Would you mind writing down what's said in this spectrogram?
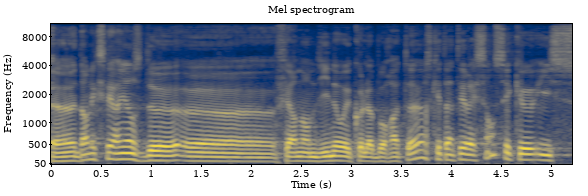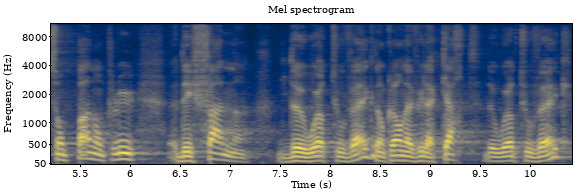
Euh, dans l'expérience de euh, Fernandino et collaborateurs, ce qui est intéressant, c'est qu'ils ne sont pas non plus des fans de Word2Vec. Donc là, on a vu la carte de Word2Vec.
